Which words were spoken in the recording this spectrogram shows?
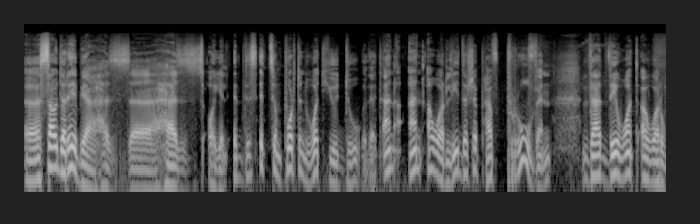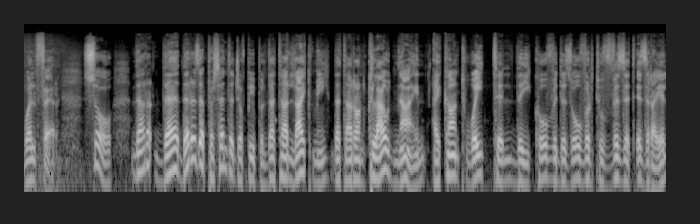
Uh, Saudi Arabia has uh, has oil. It, this, it's important what you do with it, and and our leadership have proven that they want our welfare. So there there, there is a percentage of people that are like me that are on cloud nine. I can't wait till the COVID is over to visit Israel.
